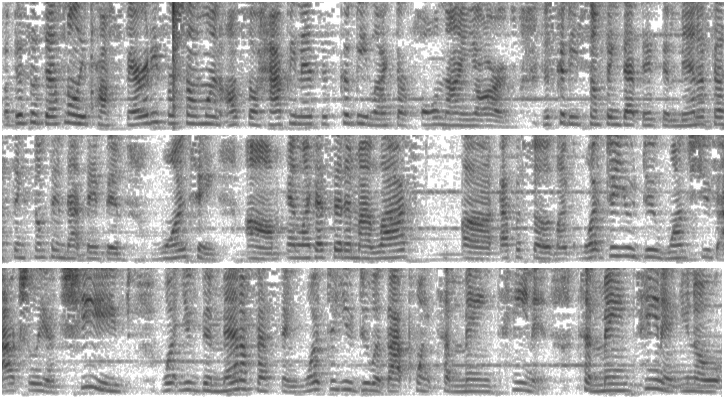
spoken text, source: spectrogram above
But this is definitely prosperity for someone, also happiness. This could be like their whole nine yards. This could be something that they've been manifesting, something that they've been wanting. Um, and like I said in my last uh, episode, like what do you do once you've actually achieved what you've been manifesting? What do you do at that point to maintain it? To maintain it, you know,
